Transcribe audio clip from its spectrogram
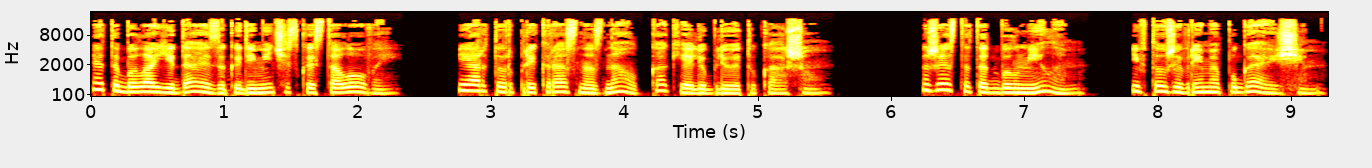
Это была еда из академической столовой, и Артур прекрасно знал, как я люблю эту кашу. Жест этот был милым и в то же время пугающим.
